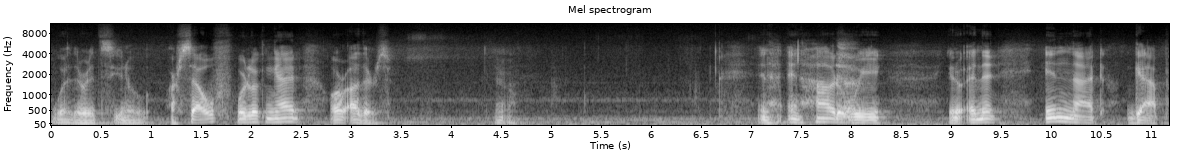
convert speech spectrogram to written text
Whether it's you know ourself we're looking at or others, you know. And and how do we, you know, and then in that gap,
